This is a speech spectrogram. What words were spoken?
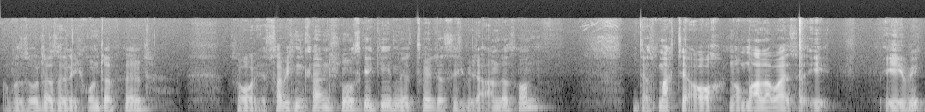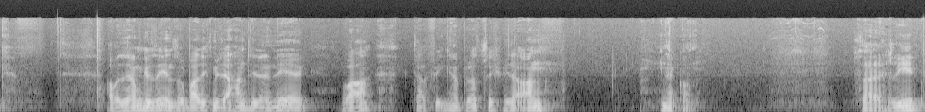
Aber so, dass er nicht runterfällt. So, jetzt habe ich einen kleinen Stoß gegeben, jetzt dreht er sich wieder andersrum. Das macht er auch normalerweise e ewig. Aber Sie haben gesehen, sobald ich mit der Hand in der Nähe war, da fing er plötzlich wieder an. Na komm, sei lieb.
